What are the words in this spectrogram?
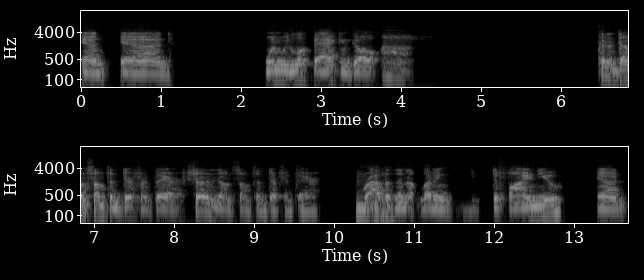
And and when we look back and go, ah, could have done something different there, should have done something different there, mm-hmm. rather than letting define you and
